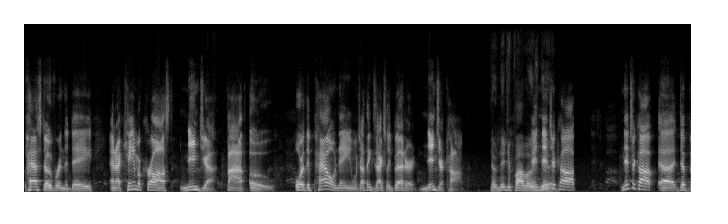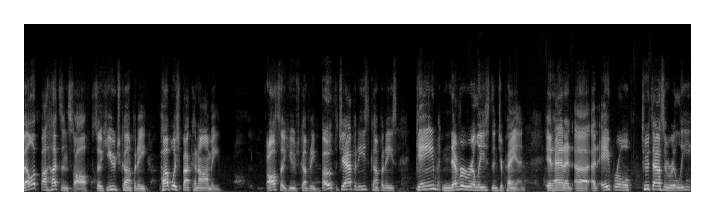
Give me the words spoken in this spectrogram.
passed over in the day, and I came across Ninja Five O or the PAL name, which I think is actually better, Ninja Cop. No, Ninja Five O. And Ninja good. Cop, Ninja Cop, uh, developed by Hudson Soft, so huge company, published by Konami, also huge company. Both Japanese companies. Game never released in Japan. It had an uh, an April 2000 release.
